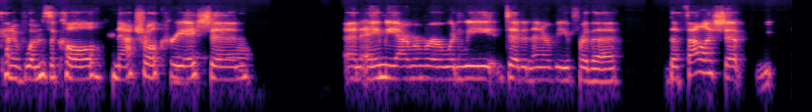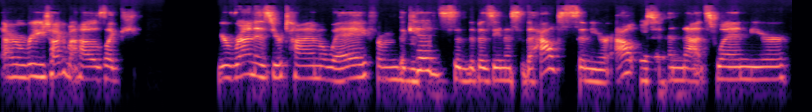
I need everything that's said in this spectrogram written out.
kind of whimsical natural creation. And Amy, I remember when we did an interview for the the fellowship, I remember you talking about how it was like your run is your time away from the Mhm. kids and the busyness of the house and you're out Yeah. and that's when you're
